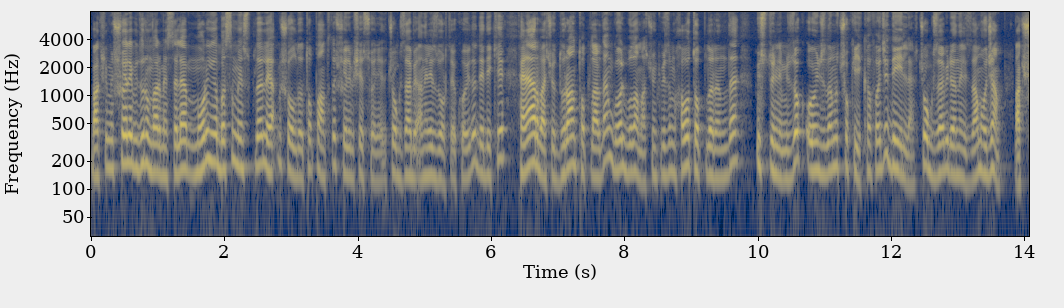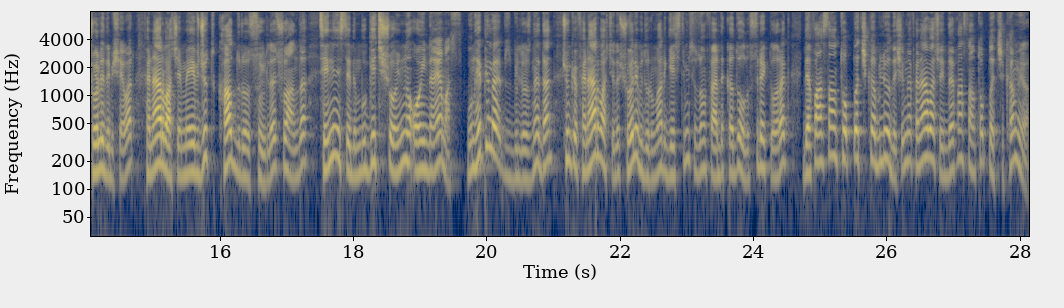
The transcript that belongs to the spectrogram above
Bak şimdi şöyle bir durum var mesela Mourinho basın mensuplarıyla yapmış olduğu toplantıda şöyle bir şey söyledi. Çok güzel bir analiz ortaya koydu. Dedi ki Fenerbahçe duran toplardan gol bulamaz. Çünkü bizim hava toplarında üstünlüğümüz yok. Oyuncularımız çok iyi kafacı değiller. Çok güzel bir analiz ama hocam bak şöyle de bir şey var. Fenerbahçe mevcut kadrosuyla şu anda senin istediğin bu geçiş oyununu oynayamaz. Bunu hepimiz biliyoruz. Neden? Çünkü Fenerbahçe'de şöyle bir durum var. Geçtiğimiz sezon Ferdi Kadıoğlu sürekli olarak defanstan topla çıkabiliyordu. Şimdi Fenerbahçe defanstan topla çıkamıyor.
